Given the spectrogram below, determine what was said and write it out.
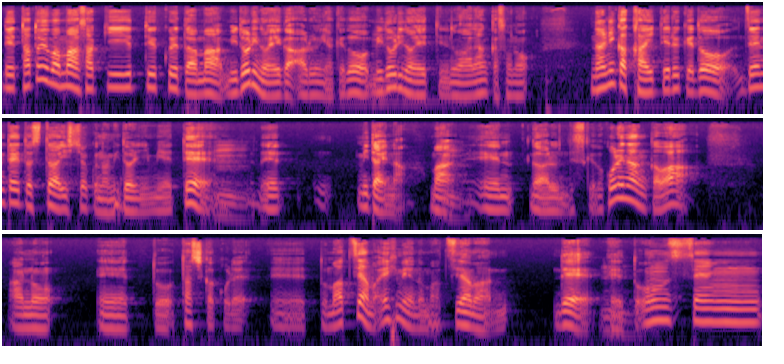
で例えばまあさっき言ってくれたまあ緑の絵があるんやけど緑の絵っていうのはなんかその何か描いてるけど全体としては一色の緑に見えて、うん。でみたいな、まあうん。絵があるんですけどこれなんかはあの、えーっと確かこれ、えーっと松山愛媛の松山で、うん。えーっと温泉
